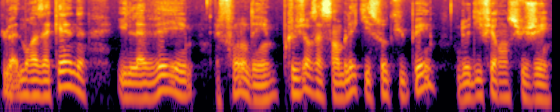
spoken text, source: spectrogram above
Le Hadmorazaken, il avait fondé plusieurs assemblées qui s'occupaient de différents sujets.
